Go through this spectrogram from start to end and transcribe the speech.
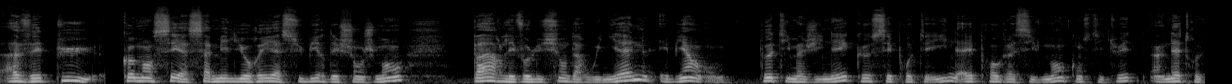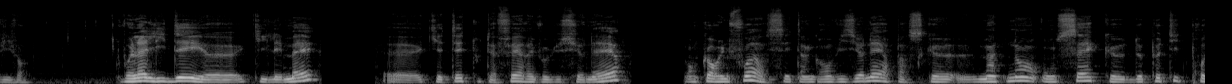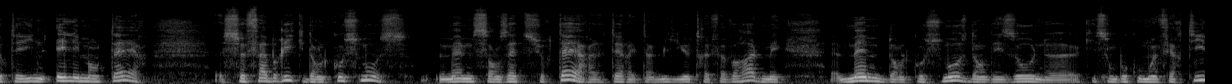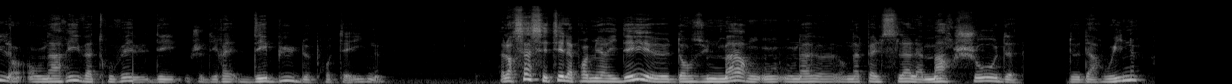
avait pu commencer à s'améliorer, à subir des changements par l'évolution darwinienne, eh bien, on peut imaginer que ces protéines aient progressivement constitué un être vivant. Voilà l'idée euh, qu'il émet, euh, qui était tout à fait révolutionnaire. Encore une fois, c'est un grand visionnaire parce que euh, maintenant on sait que de petites protéines élémentaires se fabriquent dans le cosmos, même sans être sur Terre. La Terre est un milieu très favorable, mais même dans le cosmos, dans des zones euh, qui sont beaucoup moins fertiles, on arrive à trouver des, je dirais, débuts de protéines. Alors ça, c'était la première idée. Euh, dans une mare, on, on appelle cela la mare chaude de Darwin.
